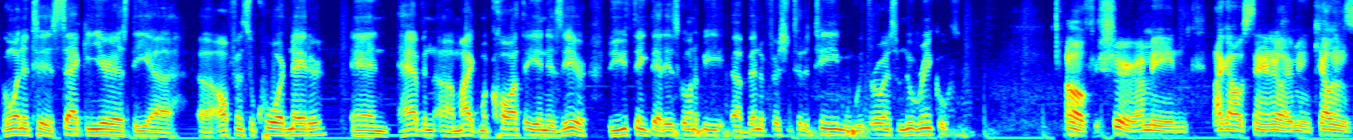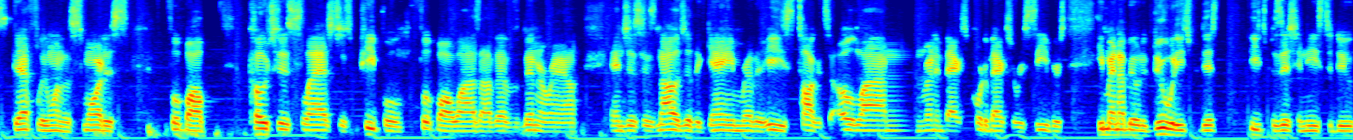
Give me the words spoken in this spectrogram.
going into his second year as the uh, uh, offensive coordinator and having uh, Mike McCarthy in his ear, do you think that is going to be uh, beneficial to the team and we throw in some new wrinkles? Oh, for sure. I mean, like I was saying earlier, I mean, Kellen's definitely one of the smartest football coaches slash just people football wise I've ever been around, and just his knowledge of the game. Whether he's talking to O line, running backs, quarterbacks, or receivers, he might not be able to do what each each position needs to do,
